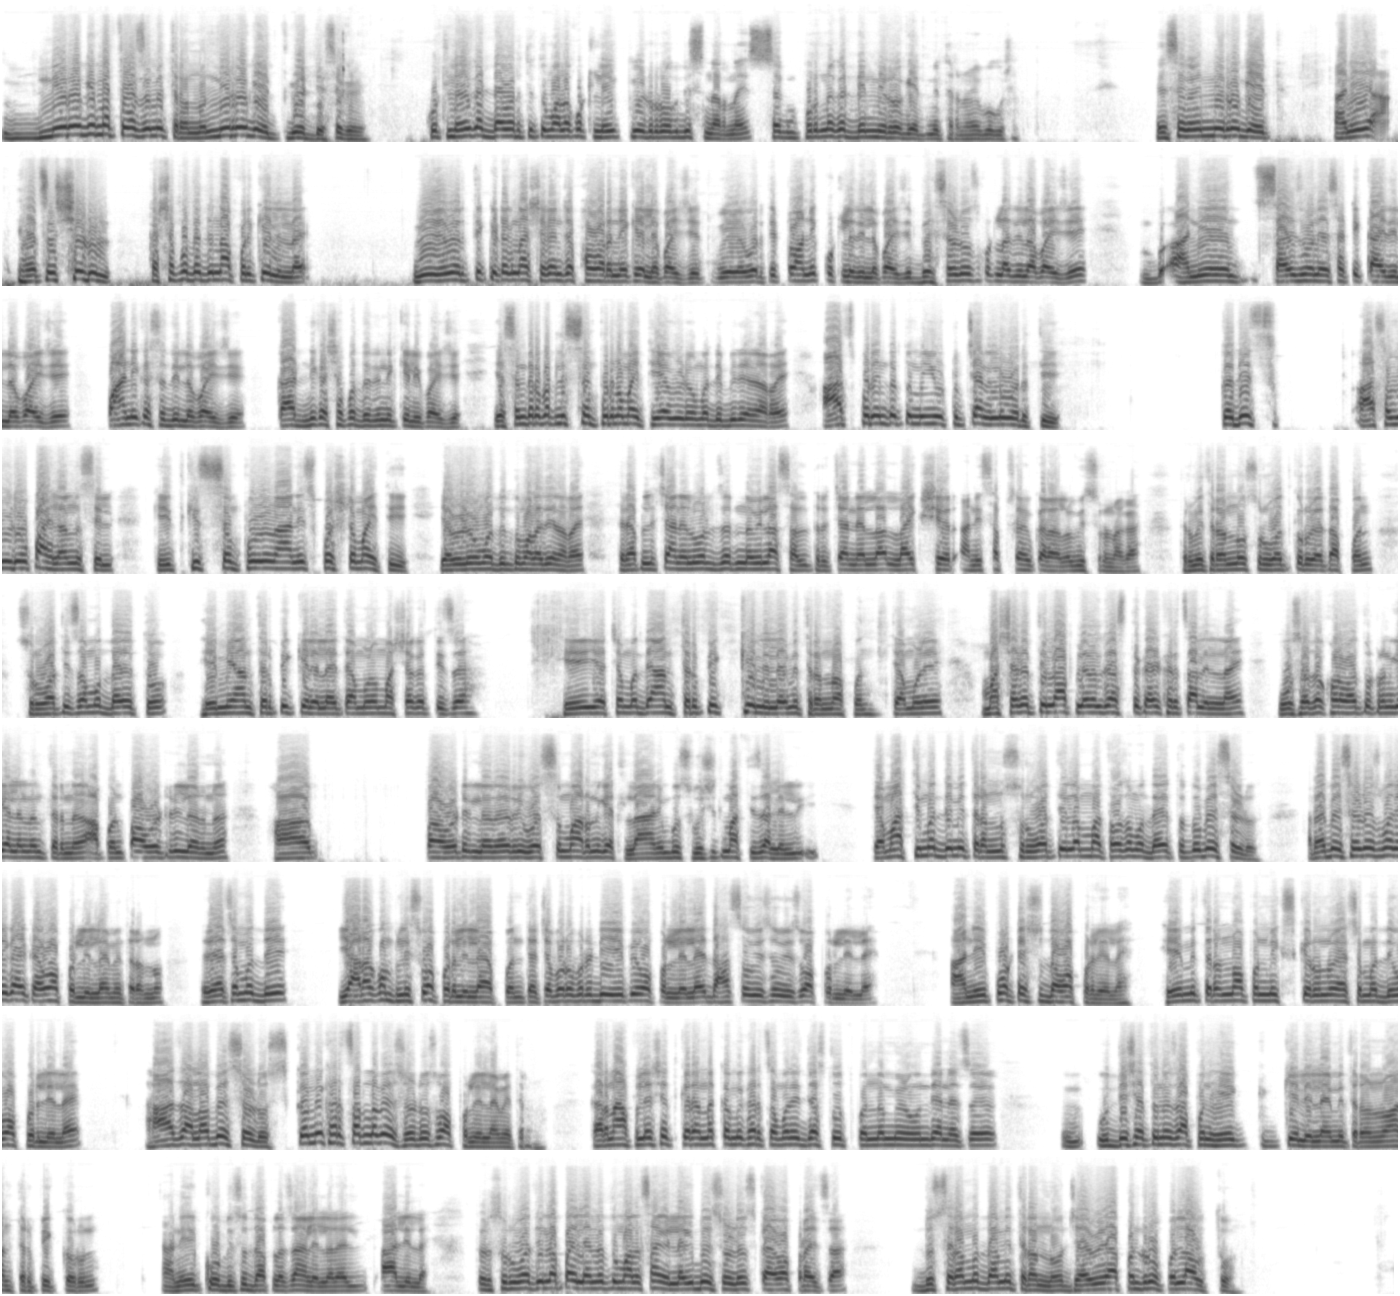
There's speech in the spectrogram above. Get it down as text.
निरोगी महत्वाचं मित्रांनो. निरोगी आहेत गड्डे सगळे. कुठल्याही गड्ड्यावरती तुम्हाला कुठलेही कीड रोग दिसणार नाही. संपूर्ण गड्डे निरोगी आहेत मित्रांनो हे बघू शकता. हे सगळे निरोगी आहेत. आणि ह्याचं शेड्यूल कशा पद्धतीने आपण केलेलं आहे वेळेवरती कीटकनाशकांच्या फवारण्या केल्या पाहिजेत. वेळेवरती टॉनिक कुठलं दिलं पाहिजे? भेसळ डोस कुठला दिला पाहिजे? आणि साईज होण्यासाठी काय दिलं पाहिजे? पाणी कसं दिलं पाहिजे? काढणी कशा पद्धतीने केली पाहिजे? या संदर्भातली संपूर्ण माहिती या व्हिडिओमध्ये मी देणार आहे. आजपर्यंत तुम्ही युट्यूब चॅनलवरती कधीच असा व्हिडिओ पाहिला नसेल की इतकी संपूर्ण आणि स्पष्ट माहिती या व्हिडिओमधून तुम्हाला देणार आहे. तर आपल्या चॅनलवर जर नवीन असाल तर चॅनलला लाईक शेअर आणि सबस्क्राईब करायला विसरू नका. तर मित्रांनो सुरुवात करूयात आपण. सुरुवातीचा मुद्दा येतो हे मी आंतरपीक केलेलं आहे त्यामुळे मशागतीचं हे याच्यामध्ये आंतरपीक केलेलं आहे मित्रांनो आपण. त्यामुळे मशागतीला आपल्याला जास्त काही खर्च आलेला नाही. ऊसाचा खोळवा तुटून गेल्यानंतर आपण पॉवर ट्रिलरनं हा पॉवर ट्रिलरनं रिव्हर्स मारून घेतला आणि भुसभुशीत माती झालेली. त्या मातीमध्ये मित्रांनो सुरुवातीला महत्त्वाचा मुद्दा येतो तो बेसडोस. आता बेसडोस मध्ये काय काय वापरलेलं आहे मित्रांनो? तर याच्यामध्ये यारा कॉम्प्लेक्स वापरलेला आहे आपण. त्याच्याबरोबर डीएपी वापरलेला आहे. दहा सव्वीस सव्वीस वापरलेला आहे. आणि पोटॅश सुद्धा वापरलेला आहे. हे मित्रांनो आपण मिक्स करून याच्यामध्ये वापरलेला आहे. हा झाला बेसडोस कमी खर्चातला बेसडोस वापरलेला आहे मित्रांनो. कारण आपल्या शेतकऱ्यांना कमी खर्चामध्ये जास्त उत्पन्न मिळवून देण्याचं उद्देशातूनच आपण हे केलेलं आहे मित्रांनो आंतरपीक करून. आणि कोबी सुद्धा आपला चांगलेला आलेला आहे. तर सुरुवातीला पहिल्यांदा तुम्हाला सांगितलं की बेसोडोस काय वापरायचा. दुसरा मुद्दा मित्रांनो ज्यावेळी आपण रोपं लावतो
